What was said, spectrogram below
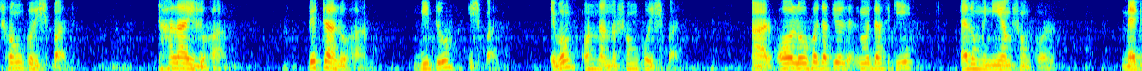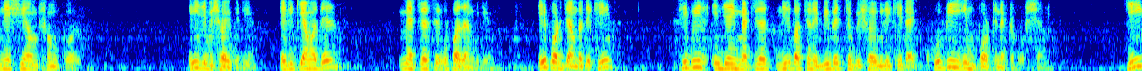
শঙ্কর ইস্পাত, ঢালাই লোহা, পেটা লোহা, মৃদু ইস্পাত এবং অন্যান্য শঙ্কর ইস্পাত। আর অলৌহ জাতীয় মধ্যে আছে কি? অ্যালুমিনিয়াম সংকর ম্যাগনেশিয়াম শঙ্কর। এই যে বিষয়গুলি, এটি কি আমাদের ম্যাটেরিয়ালসের উপাদানগুলি। এই পর্যায়ে আমরা দেখি সিভিল ইঞ্জিনিয়ারিং ম্যাটেরিয়ালস নির্বাচনে বিবেচ্য বিষয়গুলি কি? এটা খুবই ইম্পর্টেন্ট একটা কোশ্চেন কি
